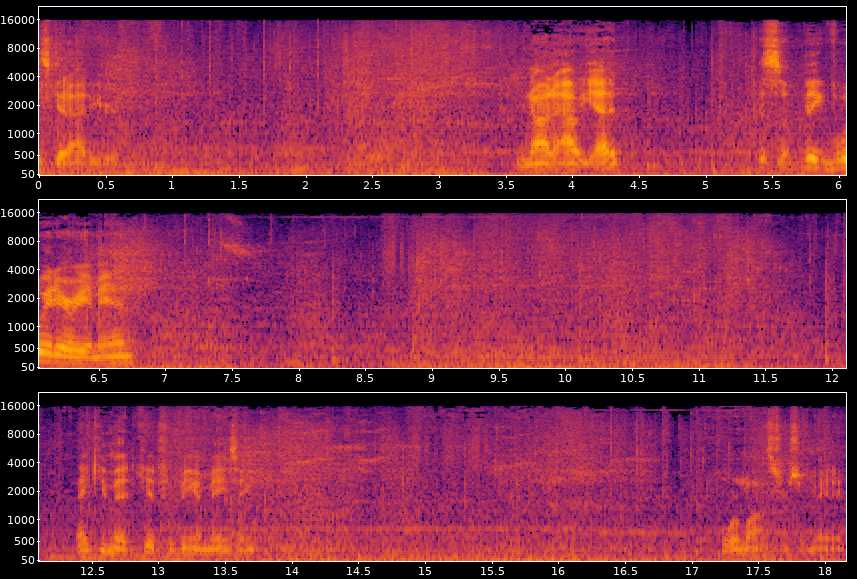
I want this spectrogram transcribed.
Let's get out of here. You're not out yet? This is a big void area, man. Thank you, Medkit, for being amazing. Four monsters remaining.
